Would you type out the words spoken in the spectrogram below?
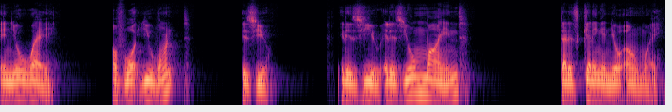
in your way of what you want is you. It is you. It is your mind that is getting in your own way.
